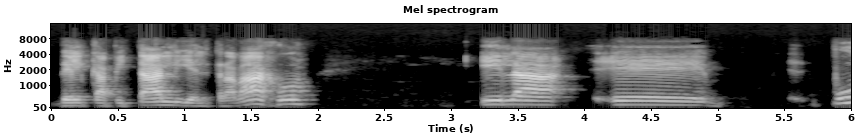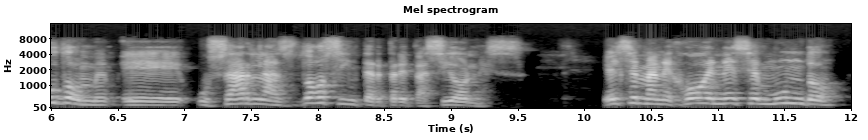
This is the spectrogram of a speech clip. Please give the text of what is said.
del capital y el trabajo, y la eh, pudo usar las dos interpretaciones. Él se manejó en ese mundo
